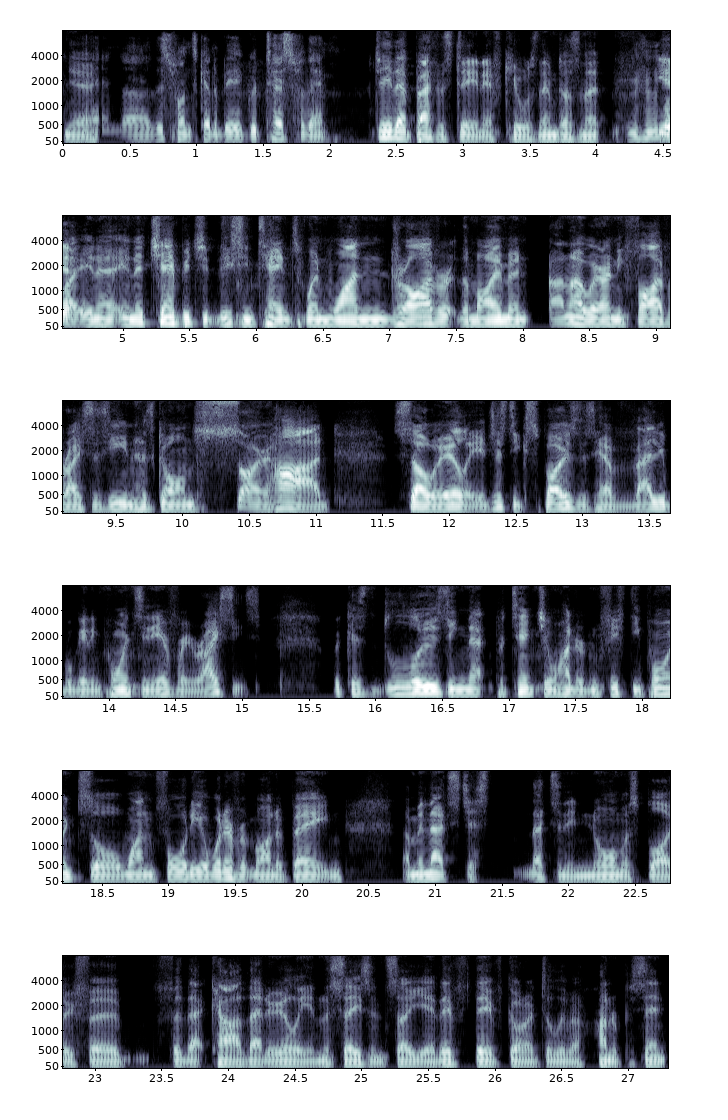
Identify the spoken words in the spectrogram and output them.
Yeah. And uh, this one's going to be a good test for them. Gee, that Bathurst DNF kills them, doesn't it? Mhm. Yeah. Like in a in a championship this intense, when one driver at the moment, I know we're only five races in, has gone so hard so early, it just exposes how valuable getting points in every race is. Because losing that potential 150 points or 140 or whatever it might have been, I mean that's just that's an enormous blow for for that car that early in the season. So yeah, they've they've got to deliver 100. percent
